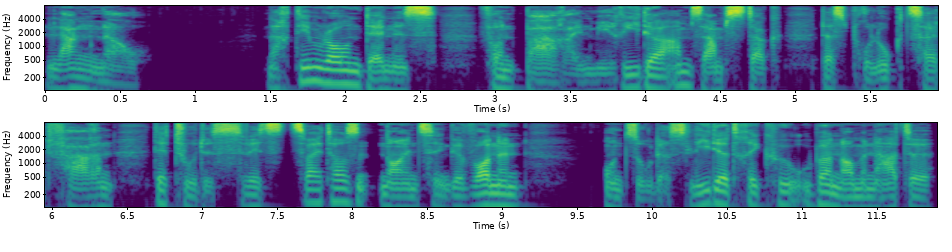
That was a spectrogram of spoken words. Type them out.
Langnau Nachdem Ron Dennis von Bahrain Merida am Samstag das Prologzeitfahren der Tour de Suisse 2019 gewonnen und so das Leader-Trikot übernommen hatte,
